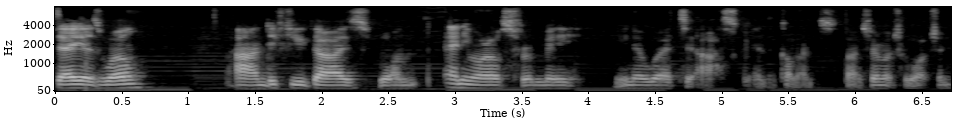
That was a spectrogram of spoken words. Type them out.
day as well. And if you guys want anywhere else from me, you know where to ask in the comments. Thanks very much for watching.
